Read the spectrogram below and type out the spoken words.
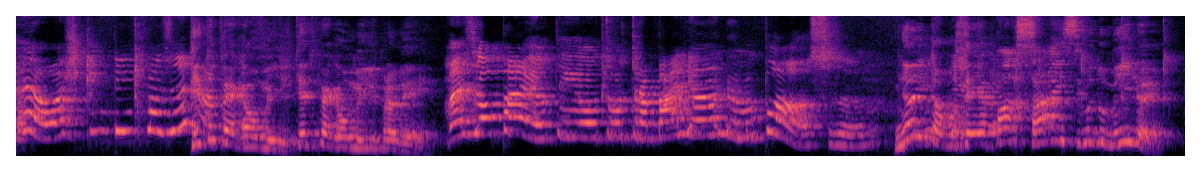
É, eu acho que tem que fazer. Tenta pegar o milho, tenta pegar o milho pra ver. Mas, ô pai, eu, tenho, eu tô trabalhando, eu não posso. Não, então você ia passar em cima do milho aí.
